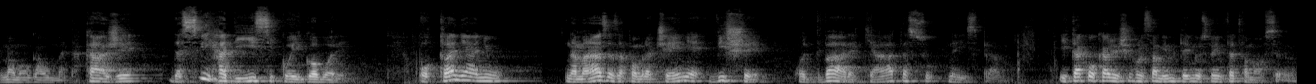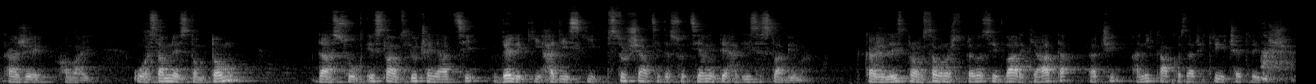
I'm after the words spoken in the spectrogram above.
imamo ga umeta, kaže da svi hadisi koji govore o klanjanju namaza za pomračenje više od dva rekiata su neispravni. I tako kaže Šihol sam imate ime u svojim fetvama, kaže ovaj, u 18. tomu, da su islamski učenjaci veliki hadijski stručnjaci, da su cijelni te hadise slabima. Kaže da je ispravno samo ono što prenosi dva rekiata, znači, a nikako znači tri i četiri više.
